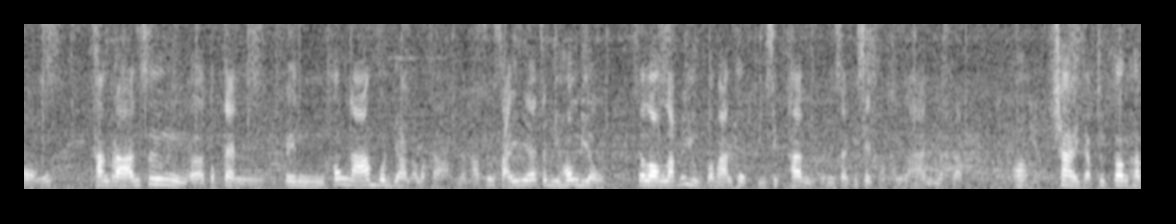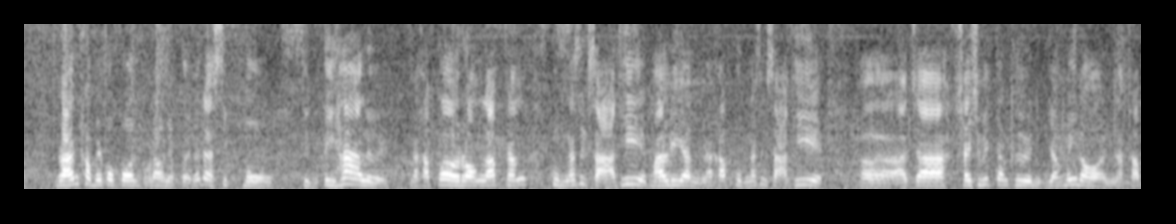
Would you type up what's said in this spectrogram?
ของทางร้านซึ่งตกแต่งเป็นห้องน้ำบนยานอวกาศนะครับซึ่งไซส์นี้จะมีห้องเดียว จะรองรับได้อยู่ประมาณ 6-10 ท่าน เป็นไซส์พิเศษของทางร้านนะครับอ๋อใช่ครับถูกต้องครับ ร้านขับไมโครโฟนของเราเนี่ยเปิดตั้งแต่ 10 โมง ถึงตีห้าเลยนะครับก็รองรับทั้งกลุ่มนักศึกษาที่มาเรียนนะครับกลุ่มนักศึกษาที่อาจจะใช้ชีวิตกลางคืนยังไม่นอนนะครับ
